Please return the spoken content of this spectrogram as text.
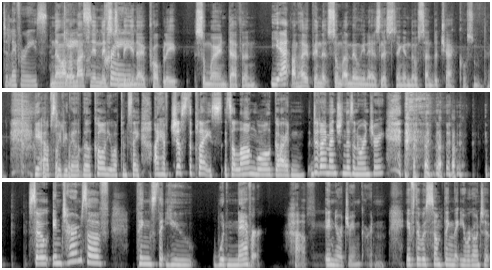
deliveries. No, gates, I'm imagining this crane. to be, you know, probably somewhere in Devon yeah. I'm hoping that some a millionaire's listening and they'll send a check or something. yeah, absolutely. they'll they'll call you up and say, "I have just the place. It's a long wall garden." Did I mention there's an orangery? so, in terms of things that you would never have in your dream garden, if there was something that you were going to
